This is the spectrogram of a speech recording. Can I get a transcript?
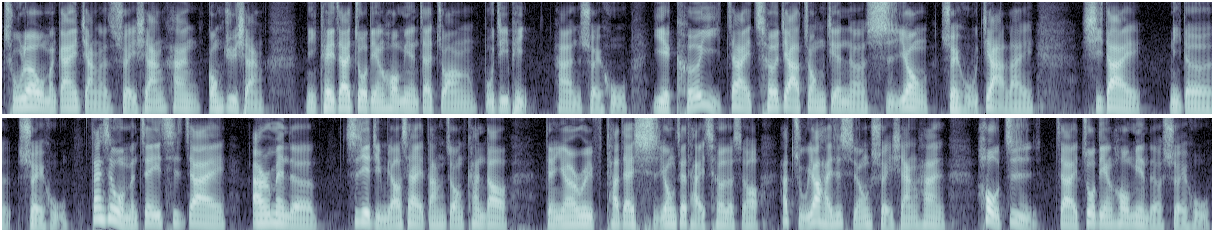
除了我们刚才讲的水箱和工具箱，你可以在坐垫后面再装补给品和水壶，也可以在车架中间呢使用水壶架来携带你的水壶。但是我们这一次在 Ironman 的世界锦标赛当中看到。Daniel Reef 他在使用这台车的时候，他主要还是使用水箱和后置在坐垫后面的水壶，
